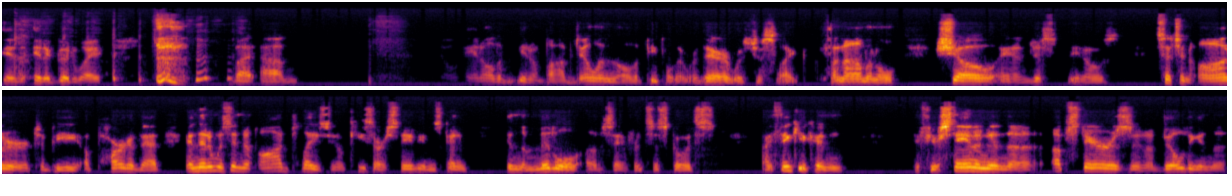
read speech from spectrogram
in, in a good way. but, um, and all the, you know, Bob Dylan, all the people that were there was just like phenomenal show and just, you know, such an honor to be a part of that. And then it was in an odd place, you know, Kezar Stadium is kind of in the middle of San Francisco. It's, I think you can, if you're standing in the upstairs in a building in the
